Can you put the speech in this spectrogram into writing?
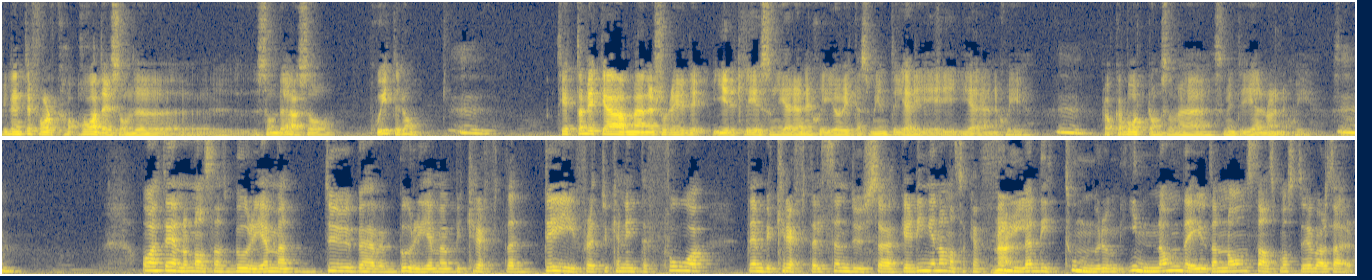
vill inte folk ha dig som du, som du är så skit i dem. Mm. Titta vilka människor i, i ditt liv som ger dig energi och vilka som inte ger, ger energi. Mm. Plocka bort de som, är, som inte ger någon energi. Mm. Och att det ändå någonstans börjar med att du behöver börja med att bekräfta dig för att du kan inte få den bekräftelsen du söker. Det är ingen annan som kan Nej. fylla ditt tomrum inom dig utan någonstans måste det vara så här.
